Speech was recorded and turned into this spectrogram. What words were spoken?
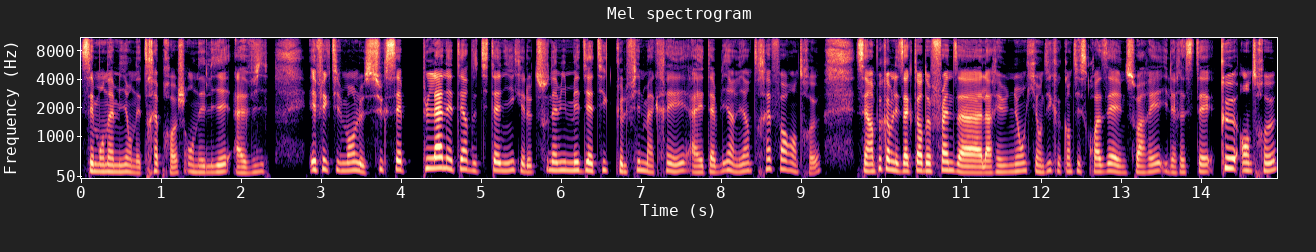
C'est mon ami, on est très proches, on est liés à vie. Effectivement, le succès planétaire de Titanic et le tsunami médiatique que le film a créé a établi un lien très fort entre eux. C'est un peu comme les acteurs de Friends à la Réunion qui ont dit que quand ils se croisaient à une soirée, ils restaient que entre eux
